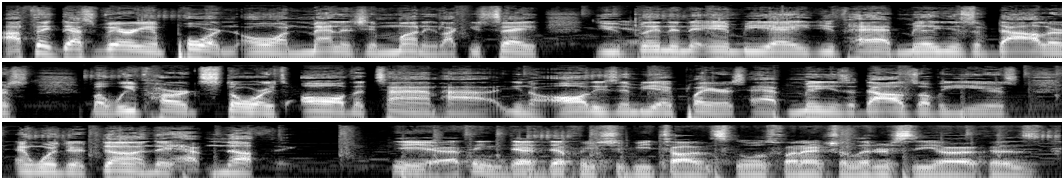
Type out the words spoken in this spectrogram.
I think that's very important on managing money. Like you say, you've yeah. been in the NBA, you've had millions of dollars, but we've heard stories all the time how you know all these NBA players have millions of dollars over years, and when they're done, they have nothing. Yeah, I think that definitely should be taught in schools, financial literacy, because, uh,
